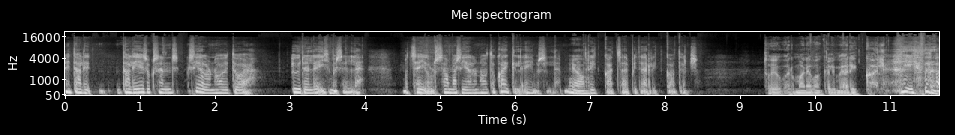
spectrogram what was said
Niin tämä oli, tämä oli Jeesuksen sielunhoitoa yhdelle ihmiselle, mutta se ei ollut sama sielunhoito kaikille ihmisille. Joo. Monet rikkaat sai pitää rikkautensa. Toi on varmaan evankeliumia rikkaille. Niin, tämä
